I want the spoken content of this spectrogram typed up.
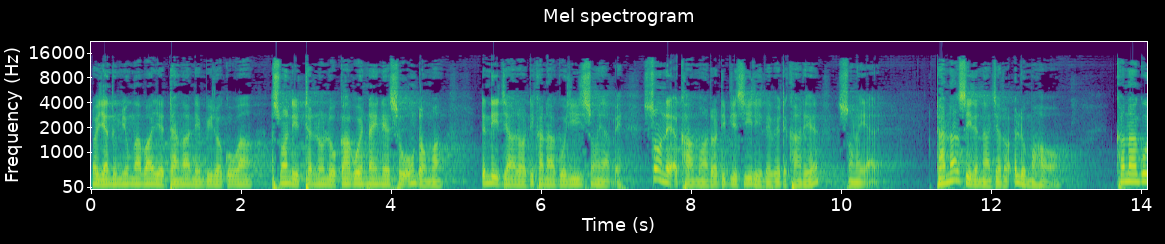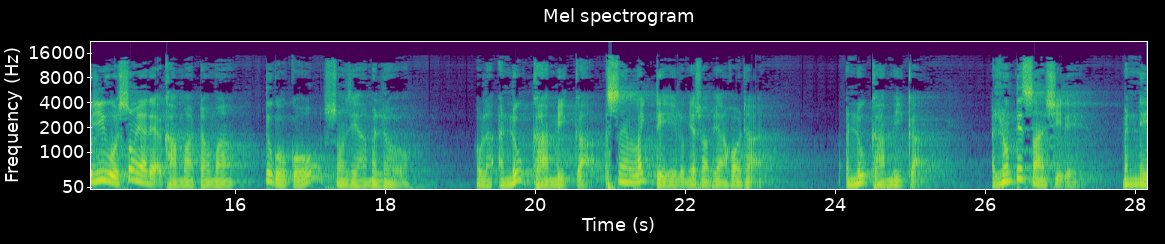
တော့ရန်သူမျိုး၅ပါးရဲ့ဓာန်ကနေပြီးတော့ကိုက အစွမ်းတွေထက်လွန်းလို့ကာကွယ်နိုင်တယ်ဆိုအောင်တောင်မှတနေ့ကျတော့ဒီခန္ဓာကိုယ်ကြီးစွန့်ရမယ်စွန့်တဲ့အခါမှာတော့ဒီပစ္စည်းတွေလည်းပဲတခါတည်းစွန့်လိုက်ရတယ်ဒါနစေတနာကြတော့အဲ့လိုမဟုတ်ခန္ဓာကိုယ်ကြီးကိုစွန့်ရတဲ့အခါမှာတောင်မှသူ့ကိုယ်ကိုစွန့်စရာမလိုဟုတ်လားအနုဂါမိကအစင်လိုက်တယ်လို့မြတ်စွာဘုရားဟောတာအနုဂါမိကအလွန်သစ္စာရှိတယ်မနေ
